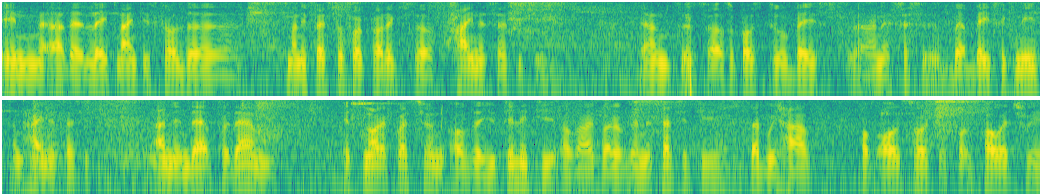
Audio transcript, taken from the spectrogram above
in uh, the late 90s called the Manifesto for Products of High Necessity. And it's uh, supposed to base uh, basic needs and high necessities. And in that, for them, it's not a question of the utility of art, but of the necessity that we have of all sorts of po- poetry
